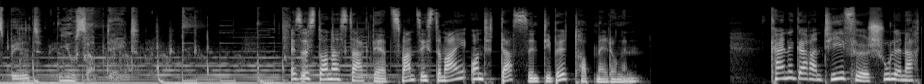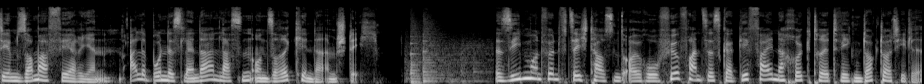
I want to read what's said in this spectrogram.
Das Bild News Update. Es ist Donnerstag, der 20. Mai und das sind die Bild meldungen Keine Garantie für Schule nach dem Sommerferien. Alle Bundesländer lassen unsere Kinder im Stich. 57.000 Euro für Franziska Giffey nach Rücktritt wegen Doktortitel.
